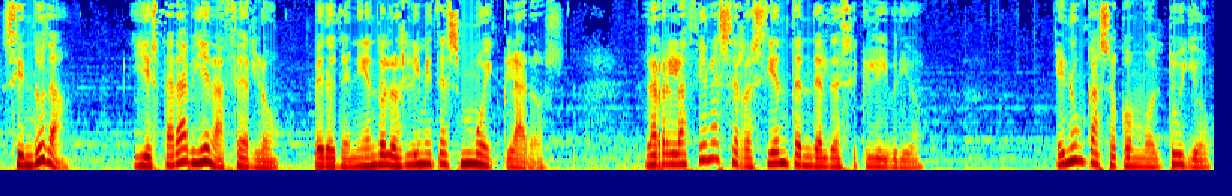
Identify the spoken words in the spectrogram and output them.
Sin duda, y estará bien hacerlo, pero teniendo los límites muy claros. Las relaciones se resienten del desequilibrio. En un caso como el tuyo,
